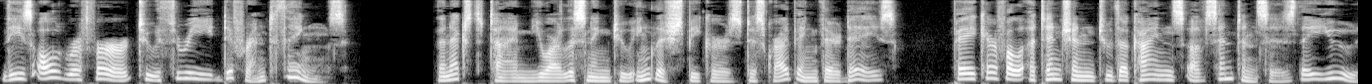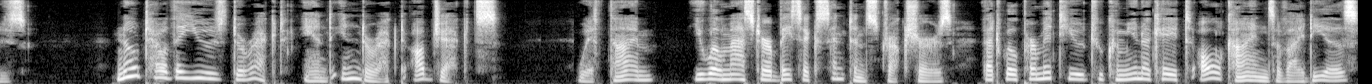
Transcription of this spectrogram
These all refer to three different things. The next time you are listening to English speakers describing their days, pay careful attention to the kinds of sentences they use. Note how they use direct and indirect objects. With time, you will master basic sentence structures that will permit you to communicate all kinds of ideas,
